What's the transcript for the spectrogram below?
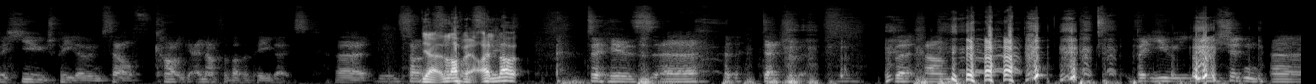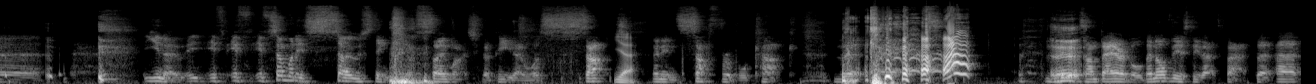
a huge pedo himself, can't get enough of other pedos. Uh, so, Yeah, I love it. I love. to his uh, detriment. But um, but you you shouldn't. You know, if, if if someone is so stinky or so much of a pedo or such Yeah. an insufferable cuck that, that it's unbearable, then obviously that's bad. But uh,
